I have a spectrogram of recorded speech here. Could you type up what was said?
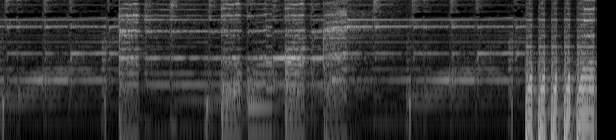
Thank you.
